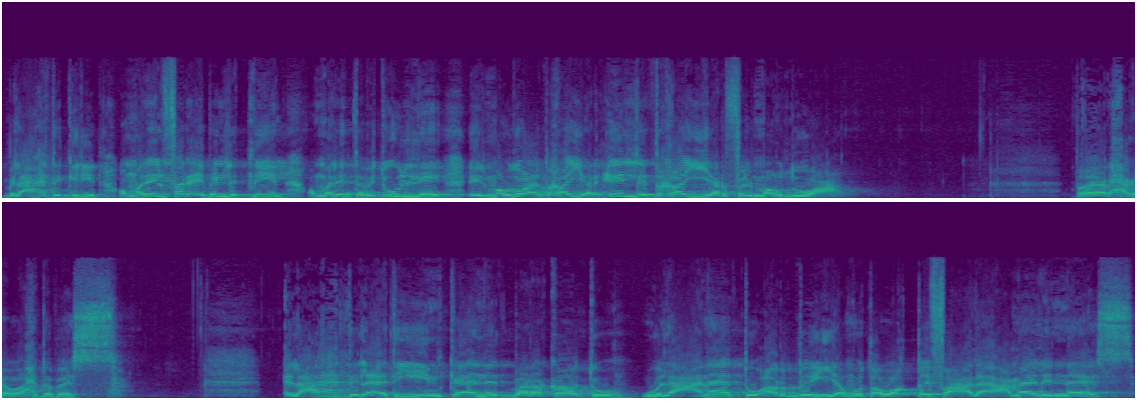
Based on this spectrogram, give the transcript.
بالعهد الجديد، أمال إيه الفرق بين الاثنين؟ أمال أنت بتقول ليه الموضوع اتغير؟ إيه اللي اتغير في الموضوع؟ اتغير حاجة واحدة بس العهد القديم كانت بركاته ولعناته أرضية متوقفة على أعمال الناس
